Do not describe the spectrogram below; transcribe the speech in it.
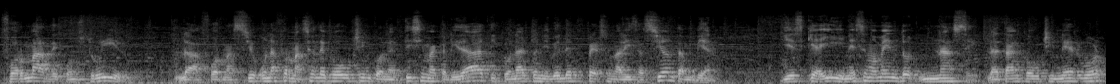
formar, de construir la formación, una formación de coaching con altísima calidad y con alto nivel de personalización también. Y es que ahí, en ese momento, nace la TAN Coaching Network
